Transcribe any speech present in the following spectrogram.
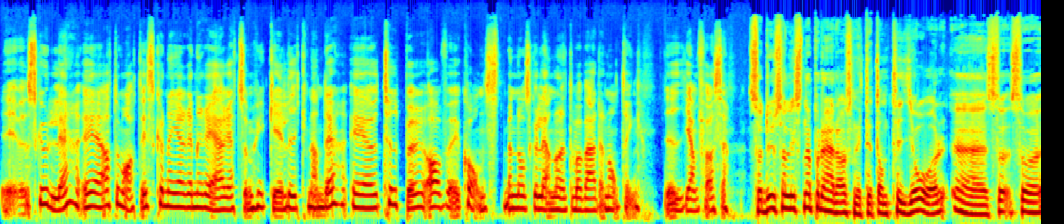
eh, skulle eh, automatiskt kunna generera rätt så mycket liknande eh, typer av konst, men de skulle ändå inte vara värda någonting i jämförelse. Så du som lyssnar på det här avsnittet om tio år, så, så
